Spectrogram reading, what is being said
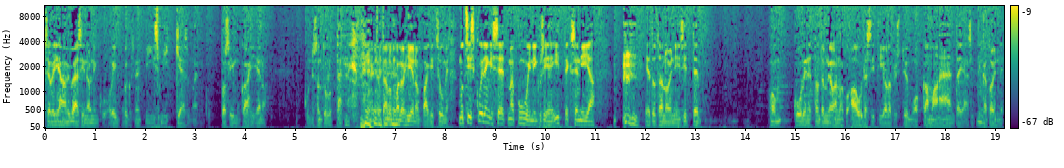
Se oli ihan hyvä, siinä on, niin kuin, oli, oliko se nyt viisi mikkiä, semmoinen niin kuin, tosi mukaan hieno kunnes on tullut tänne. Nyt on ollut paljon hienompaakin Zoomia. Mutta siis kuitenkin se, että mä puhuin niin kuin siihen itsekseni ja ja tota noin, niin sitten on, kuulin, että on tämmöinen ohjelma kuin Audacity, jolla pystyy muokkaamaan ääntä ja sitten mm. katsoin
